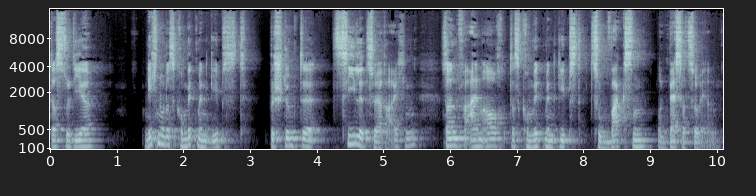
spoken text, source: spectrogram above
dass du dir nicht nur das Commitment gibst, bestimmte Ziele zu erreichen, sondern vor allem auch das Commitment gibst, zu wachsen und besser zu werden.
